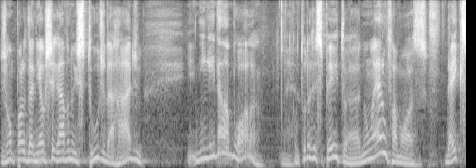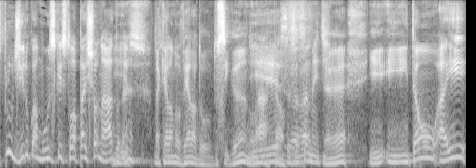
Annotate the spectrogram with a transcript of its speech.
João Paulo e Daniel chegava no estúdio da rádio e ninguém dava bola. Com todo respeito, ah, não eram famosos. Daí que explodiram com a música Estou Apaixonado, né? Isso. Daquela novela do, do Cigano lá. Isso, tal. exatamente. É, e, e então aí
